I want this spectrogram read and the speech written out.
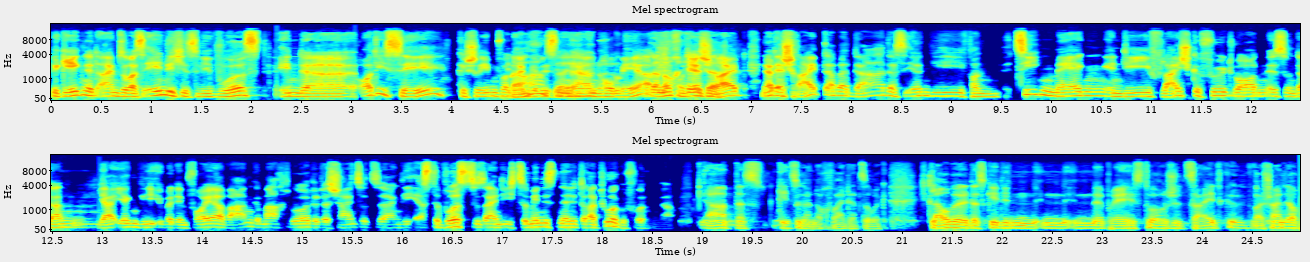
begegnet einem sowas ähnliches wie Wurst in der Odyssee, geschrieben von ja, einem gewissen ja, Herrn Homer. Und der schreibt, na, der schreibt aber da, dass irgendwie von Ziegenmägen in die Fleisch gefüllt worden ist und dann ja irgendwie über dem Feuer warm gemacht wurde. Das scheint sozusagen die erste Wurst zu sein, die ich zumindest in der Literatur gefunden habe. Ja, das geht sogar noch weiter zurück. Ich glaube, das geht in, in, in eine prähistorische Zeit, wahrscheinlich auch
